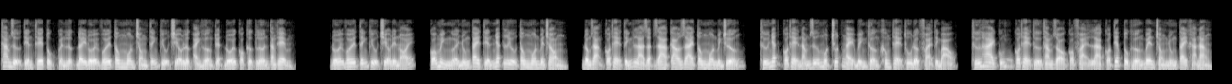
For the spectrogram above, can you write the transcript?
tham dự tiến thế tục quyền lực đây đối với tông môn trong tính cựu triều lực ảnh hưởng tuyệt đối có cực lớn tăng thêm. Đối với tính cựu triều đến nói, có mình người nhúng tay tiến nhất lưu tông môn bên trong, đồng dạng có thể tính là giật ra cao dài tông môn bình chướng, thứ nhất có thể nắm giữ một chút ngày bình thường không thể thu được phải tình báo, thứ hai cũng có thể thử thăm dò có phải là có tiếp tục hướng bên trong nhúng tay khả năng.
